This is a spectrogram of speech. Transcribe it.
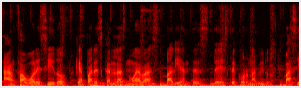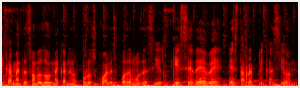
han favorecido que aparezcan las nuevas variantes de este coronavirus. Básicamente son los dos mecanismos por los cuales podemos decir que se debe esta replicación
